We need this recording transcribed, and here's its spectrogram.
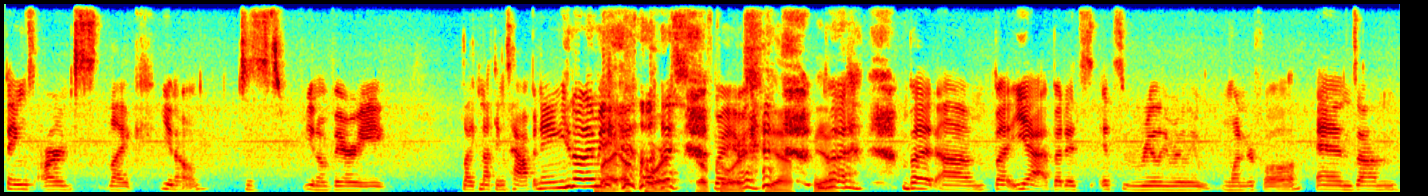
things aren't like you know just you know very like nothing's happening you know what i mean Right, of course, of course. Yeah, yeah. but but um but yeah but it's it's really really wonderful and um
